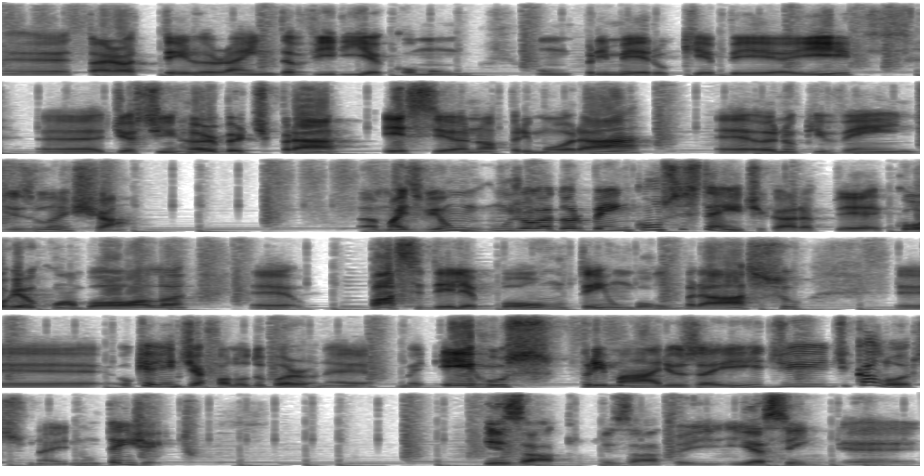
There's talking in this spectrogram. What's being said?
É, Tyrod Taylor ainda viria como um, um primeiro QB aí. É, Justin Herbert para esse ano aprimorar, é, ano que vem deslanchar. Ah, Mas vi um, um jogador bem consistente, cara. É, correu com a bola, é, o passe dele é bom, tem um bom braço. é, o que a gente já falou do Burrow, né? Erros primários aí de, de calouros, né? Não tem jeito. Exato, exato. E, e assim, é,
